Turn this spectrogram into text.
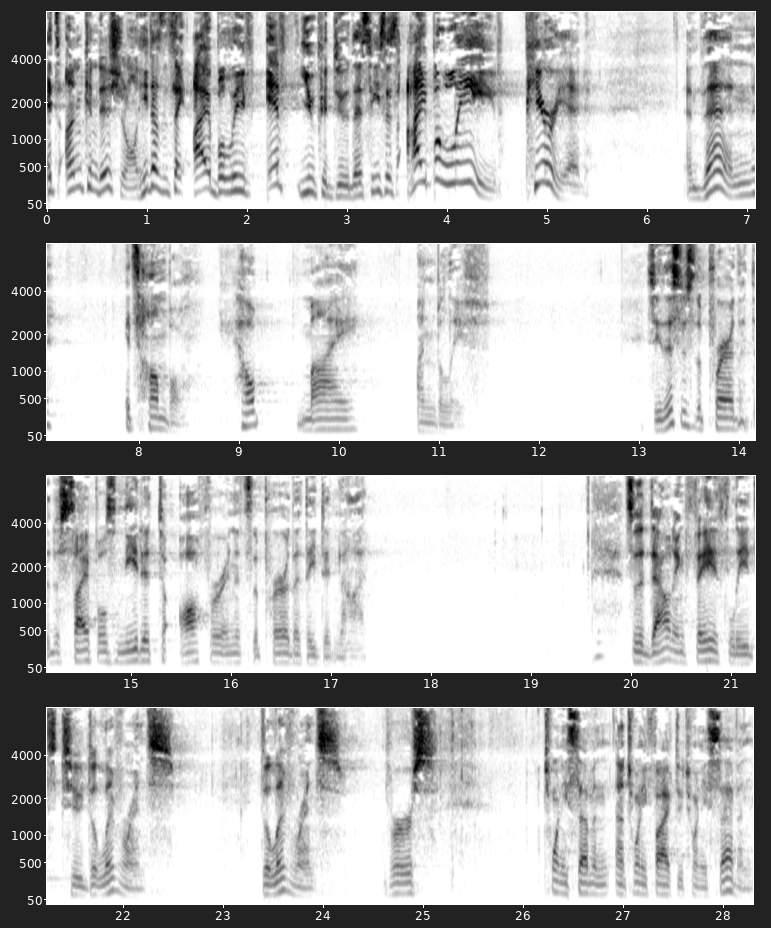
It's unconditional. He doesn't say, I believe if you could do this. He says, I believe, period. And then it's humble. Help my unbelief. See, this is the prayer that the disciples needed to offer, and it's the prayer that they did not. So the doubting faith leads to deliverance. Deliverance. Verse 27, uh, 25 to 27.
